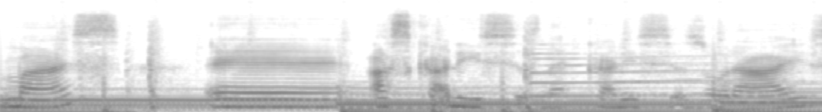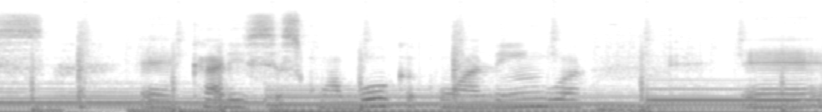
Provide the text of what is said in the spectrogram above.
Mas é, as carícias, né? Carícias orais, é, carícias com a boca, com a língua. É,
